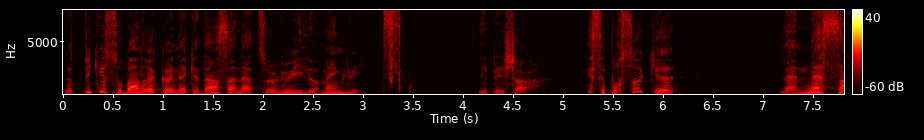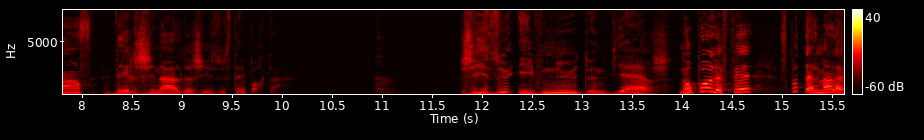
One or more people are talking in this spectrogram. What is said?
Notre piqué Souban reconnaît que dans sa nature, lui, là, même lui, il est pécheur. Et c'est pour ça que la naissance virginale de Jésus, c'est important. Jésus est venu d'une vierge. Non pas le fait, c'est pas tellement la-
